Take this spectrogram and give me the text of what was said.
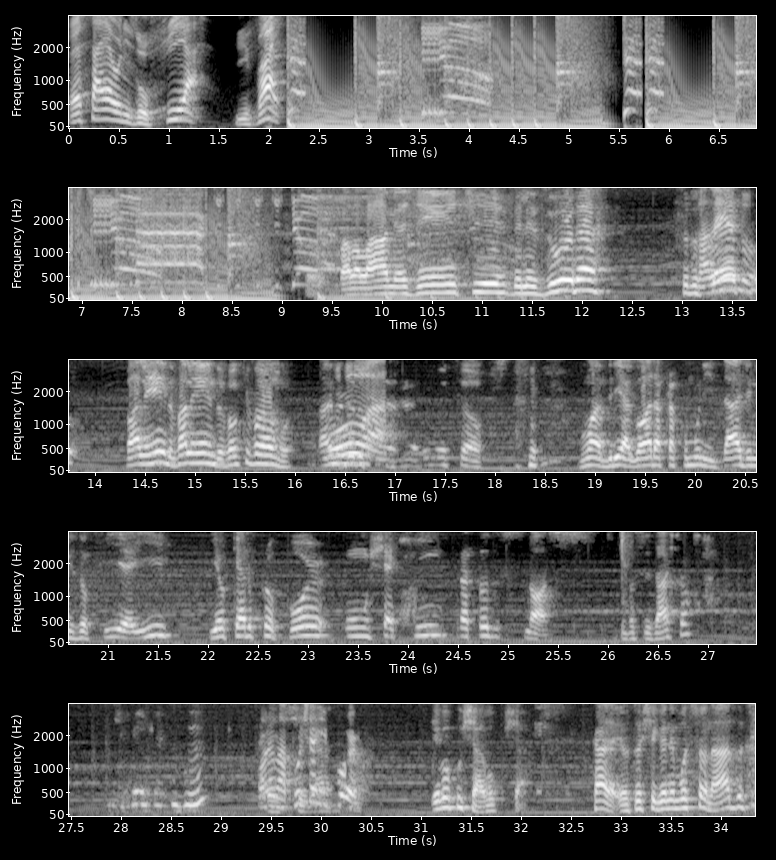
Essa é a Unisofia e vai! Fala lá, minha gente, belezura? Tudo Valendo? certo? Valendo, valendo, vamos que vamos. Ai, meu céu, que emoção. vamos abrir agora para a comunidade Unisofia aí e eu quero propor um check-in para todos nós. O que vocês acham? Beleza. Uhum. Bora lá, puxa aí, chegar. por. Eu vou puxar, vou puxar. Cara, eu tô chegando emocionado.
